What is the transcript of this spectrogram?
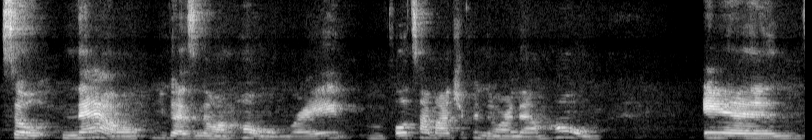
so now you guys know I'm home, right? I'm full time entrepreneur. Now I'm home, and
